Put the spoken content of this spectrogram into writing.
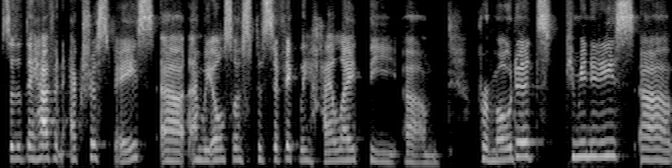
so that they have an extra space. Uh, and we also specifically highlight the um, promoted communities uh,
